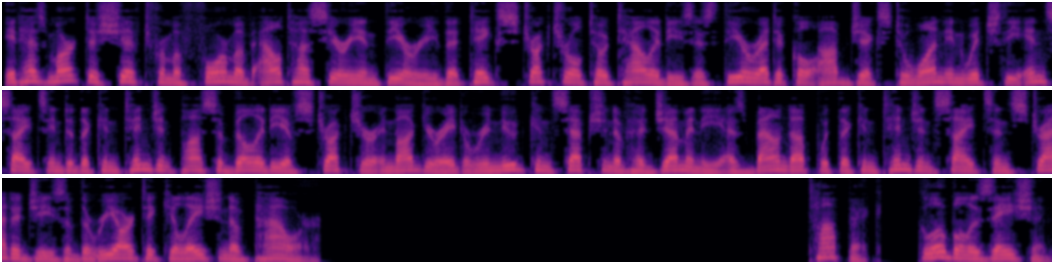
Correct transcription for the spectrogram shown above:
It has marked a shift from a form of Althusserian theory that takes structural totalities as theoretical objects to one in which the insights into the contingent possibility of structure inaugurate a renewed conception of hegemony as bound up with the contingent sites and strategies of the rearticulation of power. Globalization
